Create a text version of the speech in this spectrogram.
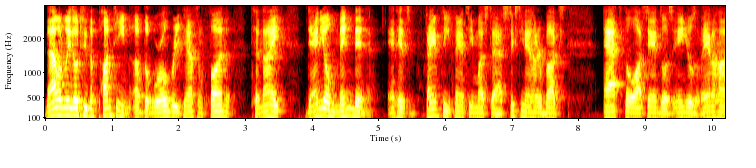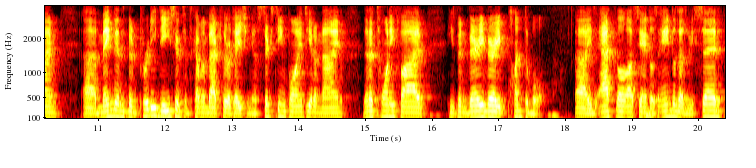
Now, when we go to the punting of the world, where you can have some fun tonight, Daniel Mengden and his fancy, fancy mustache, 6900 bucks at the Los Angeles Angels of Anaheim. Uh, Mengden's been pretty decent since coming back to the rotation. You know, 16 points, he had a 9, then a 25. He's been very, very puntable. Uh, he's at the Los Angeles Angels, as we said,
